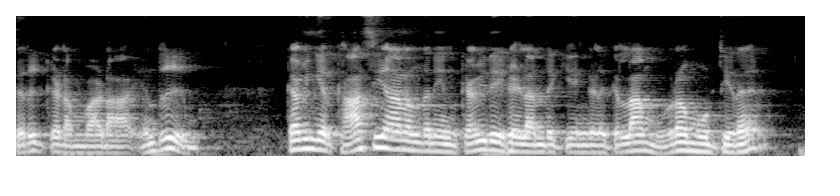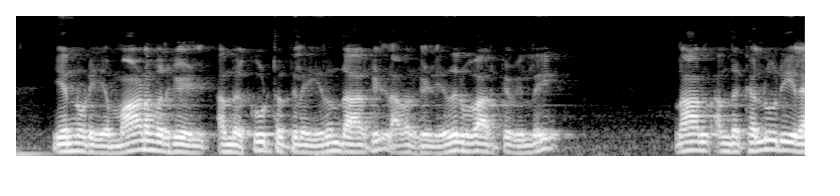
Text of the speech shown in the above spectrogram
செருக்கிடம் வாடா என்று கவிஞர் காசி ஆனந்தனின் கவிதைகள் அன்றைக்கு எங்களுக்கெல்லாம் உரமூட்டின. என்னுடைய மாணவர்கள் அந்த கூட்டத்தில் இருந்தார்கள் அவர்கள் எதிர்பார்க்கவில்லை. நான் அந்த கல்லூரியில்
